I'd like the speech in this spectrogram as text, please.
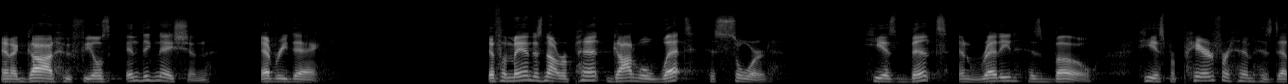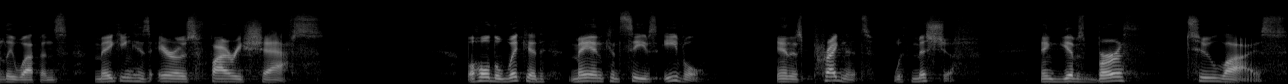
and a God who feels indignation every day. If a man does not repent, God will whet his sword. He has bent and readied his bow. He has prepared for him his deadly weapons, making his arrows fiery shafts. Behold, the wicked man conceives evil and is pregnant with mischief and gives birth to lies.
